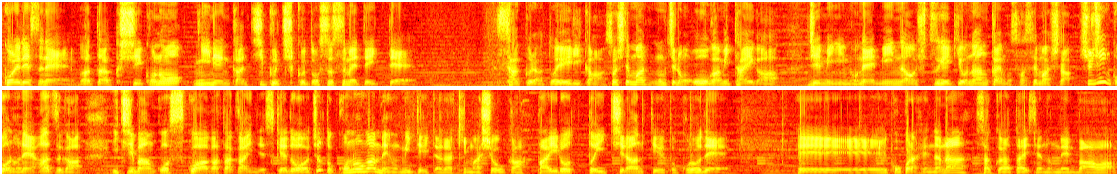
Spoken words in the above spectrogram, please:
これですね、私、この2年間チクチクと進めていって、さくらとエリカ、そしてま、もちろん大神タイガー、ジェミニのね、みんなを出撃を何回もさせました。主人公のね、アズが一番こうスコアが高いんですけど、ちょっとこの画面を見ていただきましょうか。パイロット一覧っていうところで、えー、ここら辺だな、桜大戦のメンバーは。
